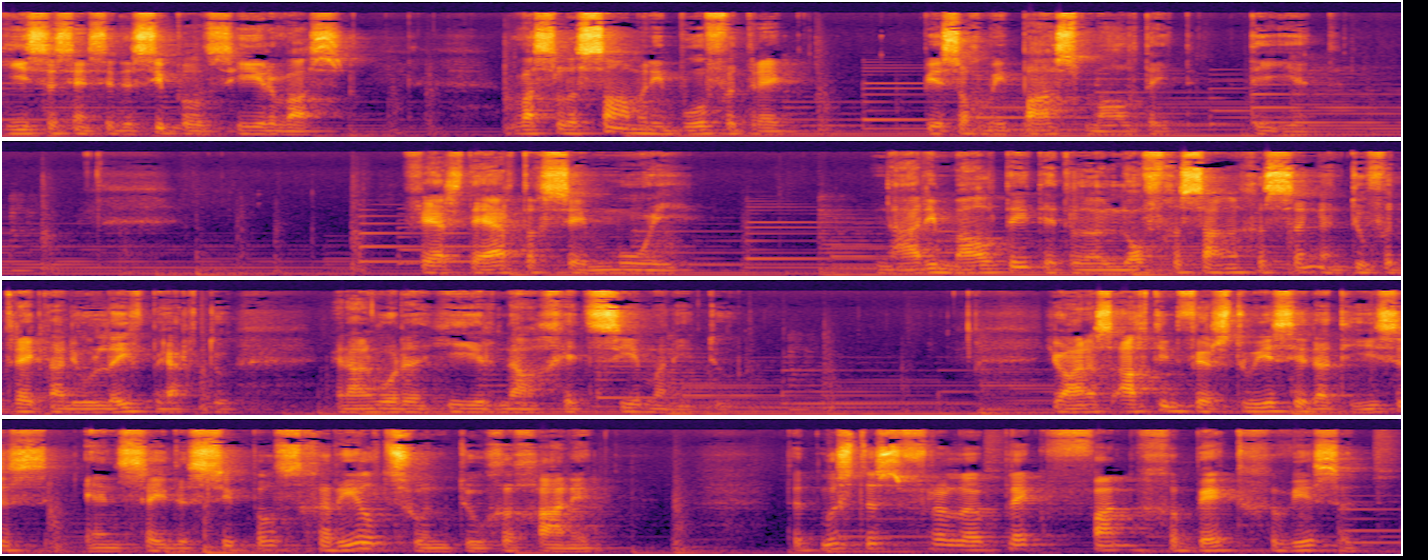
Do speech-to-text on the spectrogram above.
Jesus en sy disippels hier was, was hulle saam in die bofortrek besig om die Pasmaaltyd te eet. Vers 30 sê mooi. Na die maaltyd het hulle lofgesange gesing en toe vertrek na die Olyfberg toe en dan word hier na Getsemane toe. Johannes 18 vers 2 sê dat Jesus en sy disippels gereeld soontoe gegaan het. Dit moes dus vir hulle 'n plek van gebed gewees het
